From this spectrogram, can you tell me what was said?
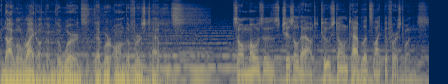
and I will write on them the words that were on the first tablets. So Moses chiseled out two stone tablets like the first ones,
